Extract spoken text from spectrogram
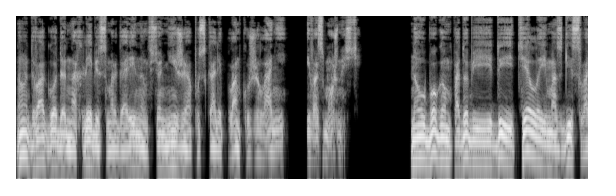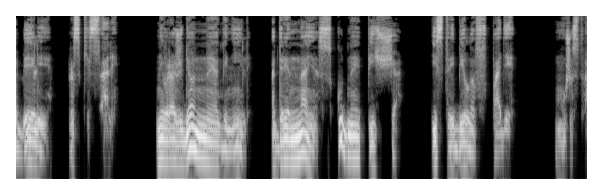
Но два года на хлебе с маргарином все ниже опускали планку желаний и возможностей. На убогом подобии еды и тело, и мозги слабели, раскисали неврожденная гниль, а скудная пища истребила в паде мужество.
